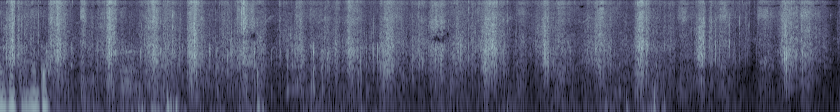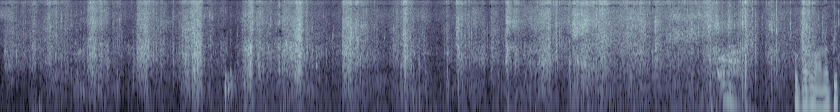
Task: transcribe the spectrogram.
นะเดี๋ยวพี่เดี๋ยวเราไปทางนั้นต่อค่อยๆมานะพิษ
